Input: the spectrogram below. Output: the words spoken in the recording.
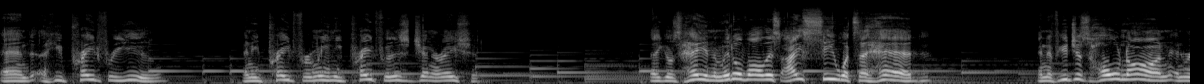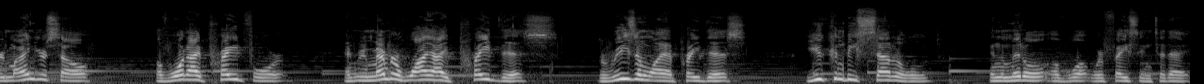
and he prayed for you, and he prayed for me, and he prayed for this generation. And he goes, Hey, in the middle of all this, I see what's ahead. And if you just hold on and remind yourself of what I prayed for, and remember why I prayed this, the reason why I prayed this, you can be settled in the middle of what we're facing today.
